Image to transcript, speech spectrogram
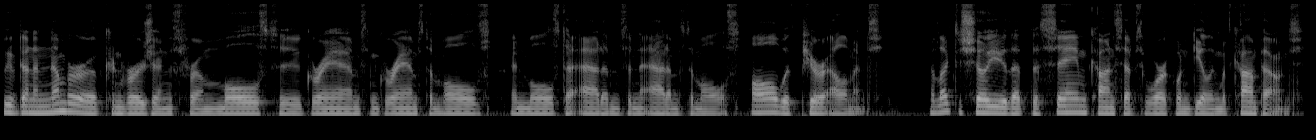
We've done a number of conversions from moles to grams and grams to moles and moles to atoms and atoms to moles, all with pure elements. I'd like to show you that the same concepts work when dealing with compounds.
